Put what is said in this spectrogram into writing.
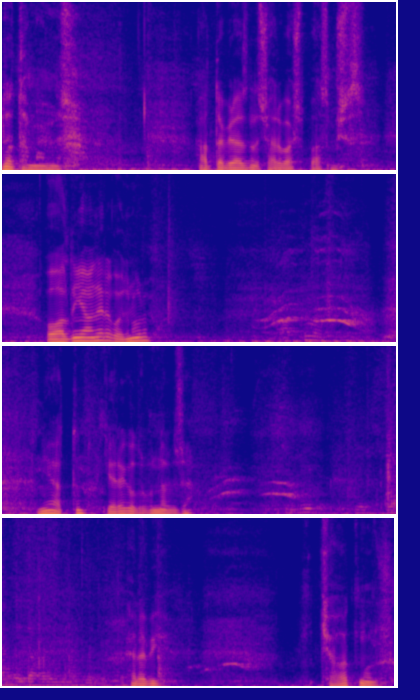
Bu da tamamdır. Hatta biraz da dışarı baş basmışız. O aldığın yağı nereye koydun oğlum? Niye attın? Gerek olur bunlar bize. Hele bir kağıt mı olur?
